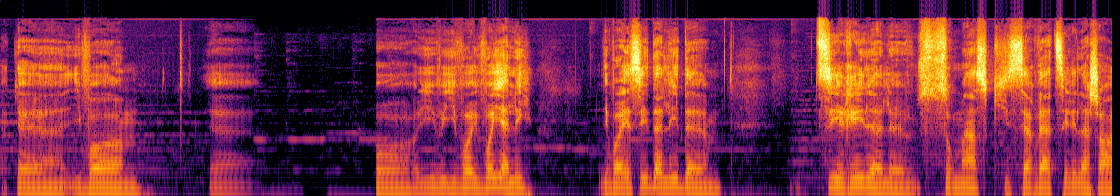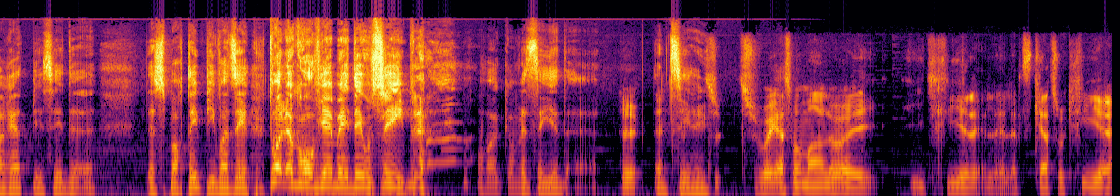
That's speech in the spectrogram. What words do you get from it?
Fait que, euh, il va... euh, va- il, il va, il va y aller. Il va essayer d'aller de tirer le, le- sûrement ce qui servait à tirer la charrette, puis essayer de, de supporter, puis il va dire Toi, le gros, viens m'aider aussi! Puis là, on va comme essayer de, de le tirer. Tu, tu vois qu'à ce moment-là, il, il crie, la, la petite créature crie euh,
